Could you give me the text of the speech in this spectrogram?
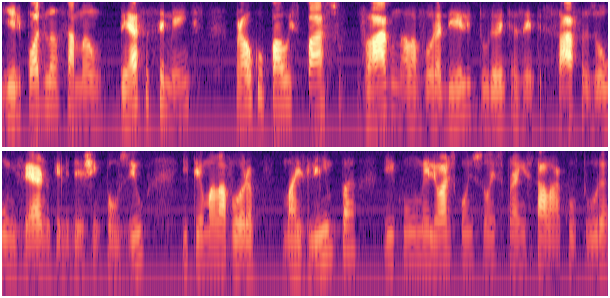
e ele pode lançar mão dessas sementes para ocupar o espaço vago na lavoura dele durante as entre safras ou o inverno que ele deixa em pousio e ter uma lavoura mais limpa e com melhores condições para instalar a cultura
